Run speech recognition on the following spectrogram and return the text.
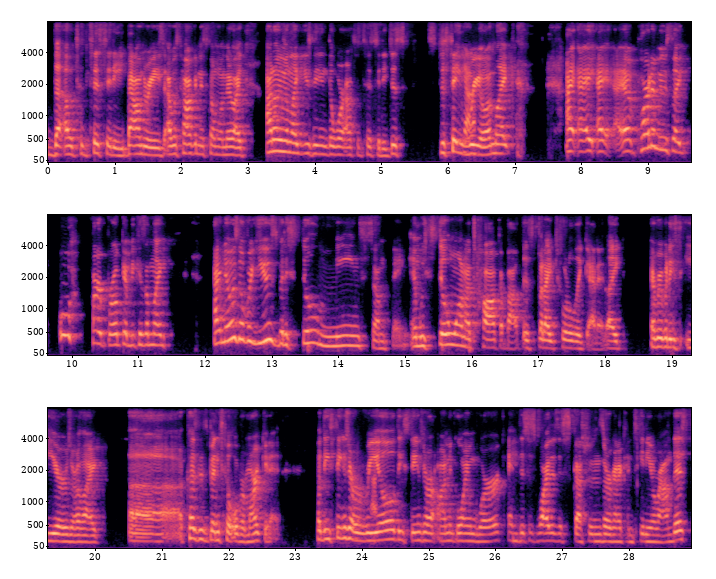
the authenticity, boundaries. I was talking to someone, they're like, I don't even like using the word authenticity. Just just say yeah. real. I'm like, I, I I I part of me was like, oh, heartbroken because I'm like, I know it's overused, but it still means something. And we still want to talk about this, but I totally get it. Like everybody's ears are like, uh, because it's been so overmarketed. But these things are real, these things are ongoing work. And this is why the discussions are going to continue around this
